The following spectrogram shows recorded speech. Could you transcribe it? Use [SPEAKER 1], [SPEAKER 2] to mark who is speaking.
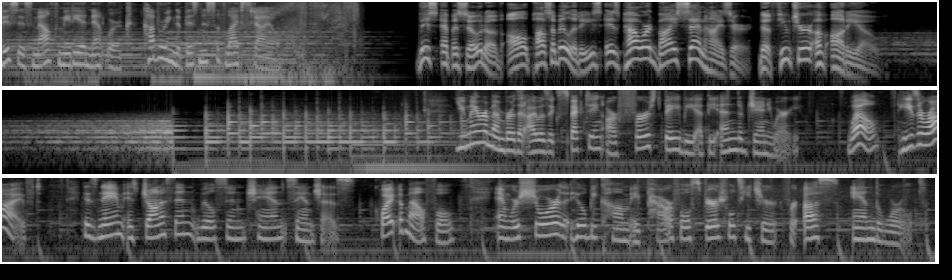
[SPEAKER 1] This is Mouth Media Network, covering the business of lifestyle.
[SPEAKER 2] This episode of All Possibilities is powered by Sennheiser, the future of audio.
[SPEAKER 3] You may remember that I was expecting our first baby at the end of January. Well, he's arrived. His name is Jonathan Wilson Chan Sanchez quite a mouthful, and we're sure that he'll become a powerful spiritual teacher for us and the world.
